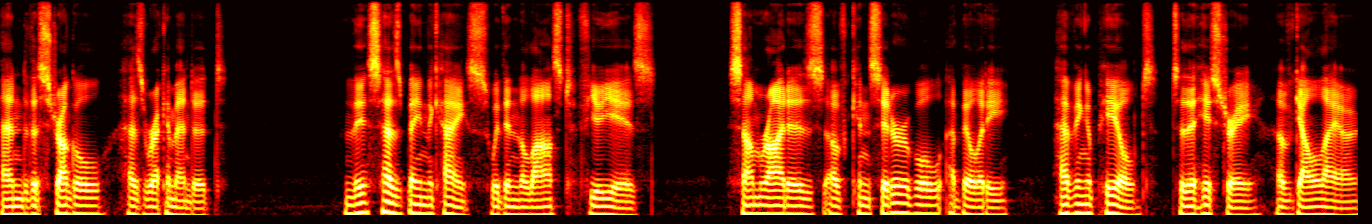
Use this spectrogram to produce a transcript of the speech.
and the struggle has recommenced. This has been the case within the last few years. Some writers of considerable ability having appealed to the history of Galileo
